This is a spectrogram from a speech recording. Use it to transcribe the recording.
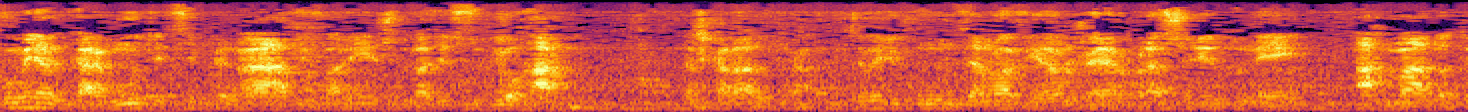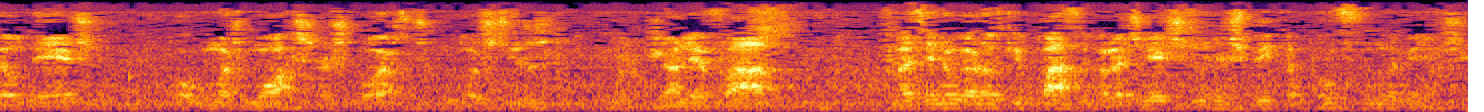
Como ele era um cara muito disciplinado e valente, mas ele subiu rápido na escalada do tráfico. Então ele com 19 anos já era o brasileiro do NEM, armado até o dente, com algumas mortes nas costas, com dois tiros já levados mas ele é um garoto que passa pela gente e nos respeita profundamente.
